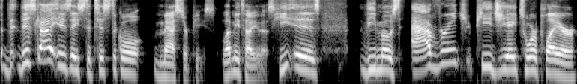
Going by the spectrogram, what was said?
th- this guy is a statistical masterpiece. Let me tell you this. He is the most average PGA Tour player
